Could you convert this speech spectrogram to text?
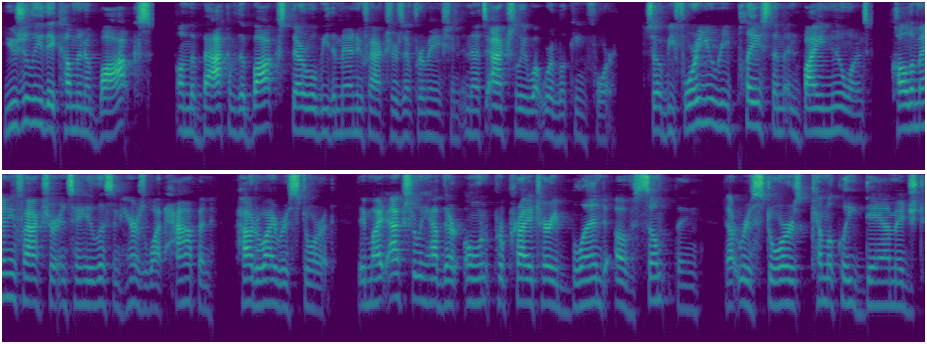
Usually they come in a box. On the back of the box, there will be the manufacturer's information. And that's actually what we're looking for. So before you replace them and buy new ones, call the manufacturer and say, hey, listen, here's what happened. How do I restore it? They might actually have their own proprietary blend of something that restores chemically damaged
